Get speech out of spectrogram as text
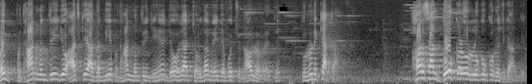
भाई, प्रधानमंत्री जो आज के आदरणीय प्रधानमंत्री जी हैं 2014 में जब वो चुनाव लड़ रहे थे तो उन्होंने क्या कहा? हर साल दो करोड़ लोगों को रोज़गार देंगे।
